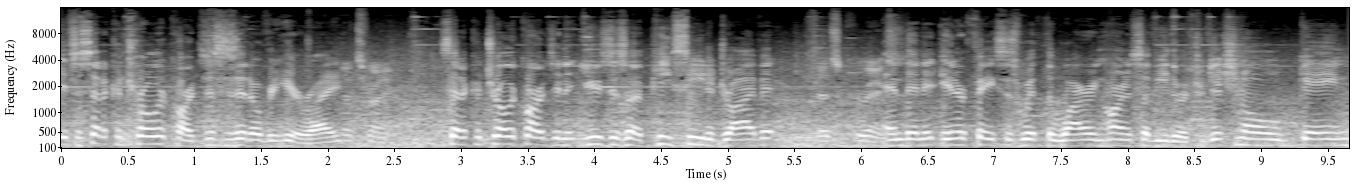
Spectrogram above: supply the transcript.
it's a set of controller cards. This is it over here, right? That's right. Set of controller cards, and it uses a PC to drive it. That's correct. And then it interfaces with the wiring harness of either a traditional game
